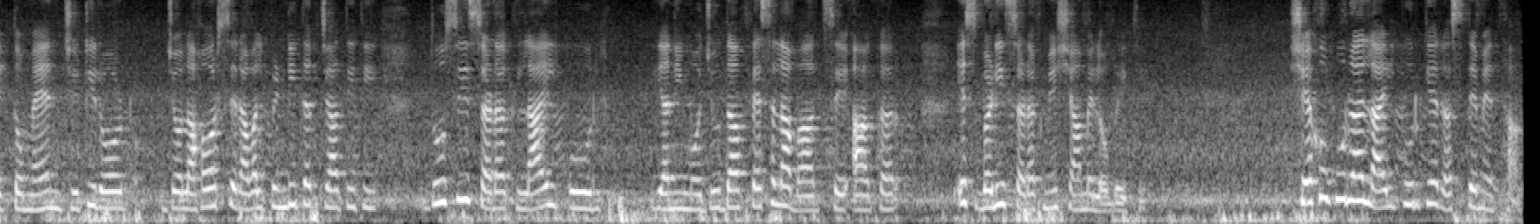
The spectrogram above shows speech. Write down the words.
एक तो मैन जीटी रोड जो लाहौर से रावलपिंडी तक जाती थी। दूसरी सड़क लाइलपुर यानी मौजूदा फैसलाबाद से आकर इस बड़ी सड़क में शामिल हो गई थी। शेखुपुरा लाइलपुर के रास्ते में था।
